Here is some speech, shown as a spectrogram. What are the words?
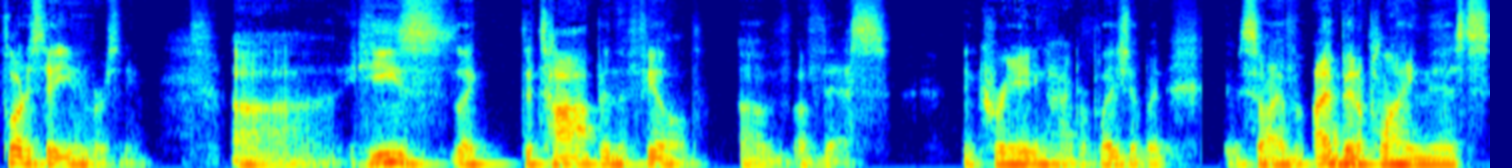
Florida State University, uh, he's like the top in the field of of this and creating hyperplasia. But so I've I've been applying this,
